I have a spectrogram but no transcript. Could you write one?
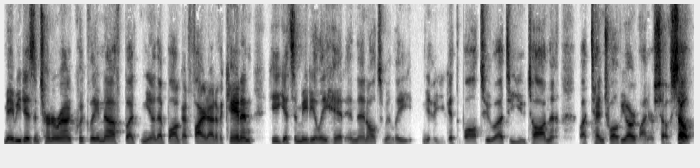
Maybe he doesn't turn around quickly enough. But you know that ball got fired out of a cannon. He gets immediately hit, and then ultimately, you know, you get the ball to uh, to Utah on the what, 10, 12 yard line or so. So,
